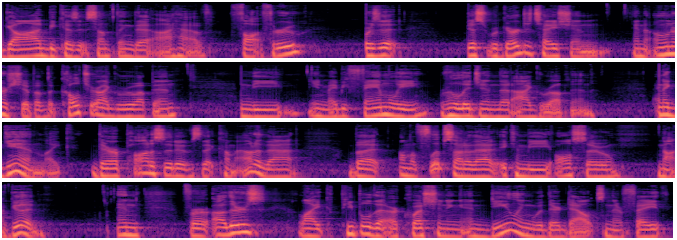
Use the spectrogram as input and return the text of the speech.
God because it's something that I have thought through? Or is it just regurgitation and ownership of the culture I grew up in? and the you know maybe family religion that I grew up in. And again, like there are positives that come out of that, but on the flip side of that, it can be also not good. And for others, like people that are questioning and dealing with their doubts and their faith,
